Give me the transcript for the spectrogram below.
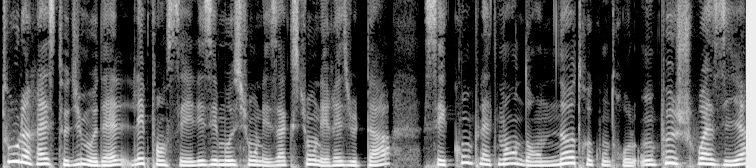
Tout le reste du modèle, les pensées, les émotions, les actions, les résultats, c'est complètement dans notre contrôle. On peut choisir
